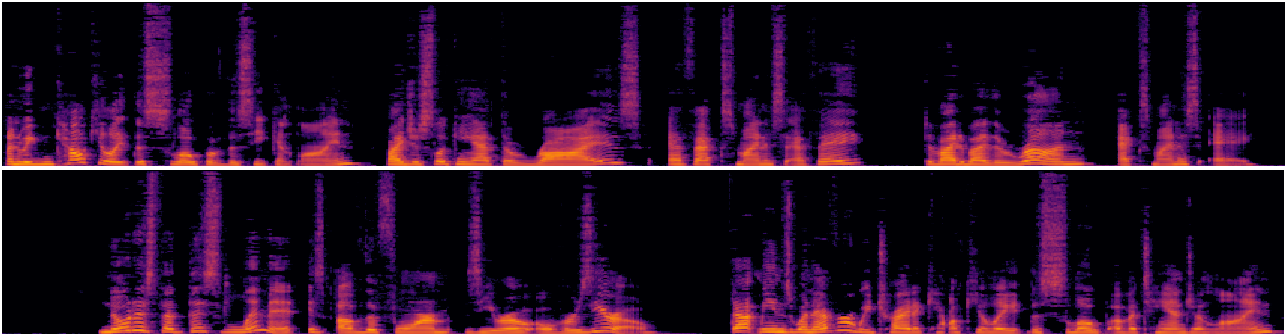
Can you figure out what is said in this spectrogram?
And we can calculate the slope of the secant line by just looking at the rise, fx minus fa, divided by the run, x minus a. Notice that this limit is of the form 0 over 0. That means whenever we try to calculate the slope of a tangent line,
